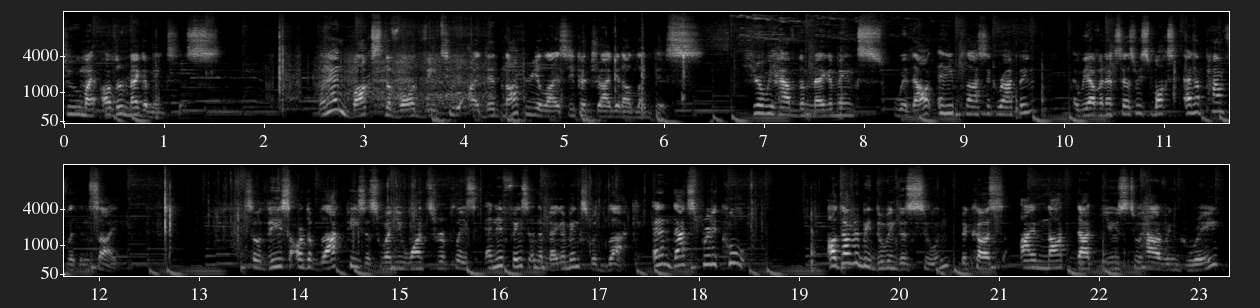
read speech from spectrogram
to my other Megaminxes. When I unboxed the Vault V2, I did not realize you could drag it out like this. Here we have the Megaminx without any plastic wrapping, and we have an accessories box and a pamphlet inside. So these are the black pieces when you want to replace any face in the Megaminx with black. And that's pretty cool. I'll definitely be doing this soon because I'm not that used to having gray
